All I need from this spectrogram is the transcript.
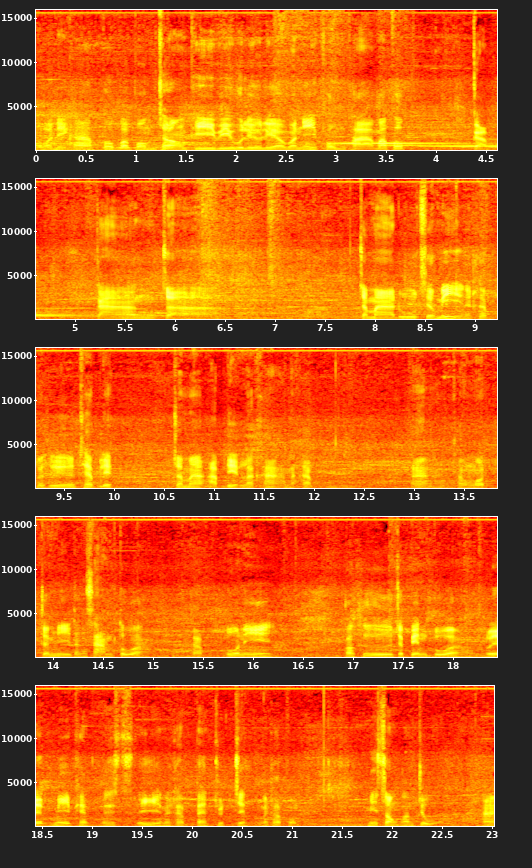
สวัสดีครับพบกับผมช่องพีวิวเรียวๆวันนี้ผมพามาพบกับการจะจะมาดูเสี่ยมี่นะครับ ก็คือแท็บเล็ตจะมาอัปเดตราคานะครับอ่าทั้งหมดจะมีทั้ง 3 ตัวครับตัวนี้ก็คือจะเป็นตัว Redmi Pad SE นะครับ 8.7 นะครับผมมี 2 ความจุอ่า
